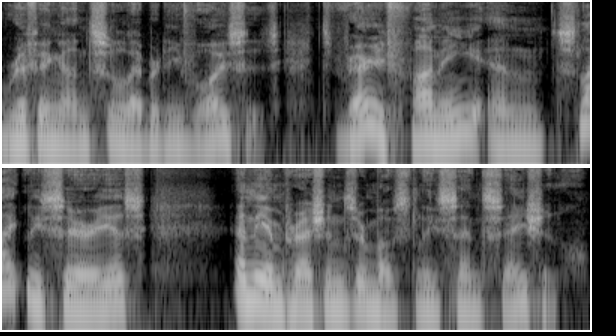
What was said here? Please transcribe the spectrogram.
riffing on celebrity voices. It's very funny and slightly serious, and the impressions are mostly sensational.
